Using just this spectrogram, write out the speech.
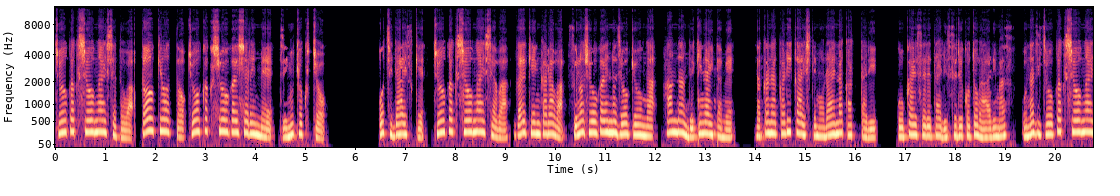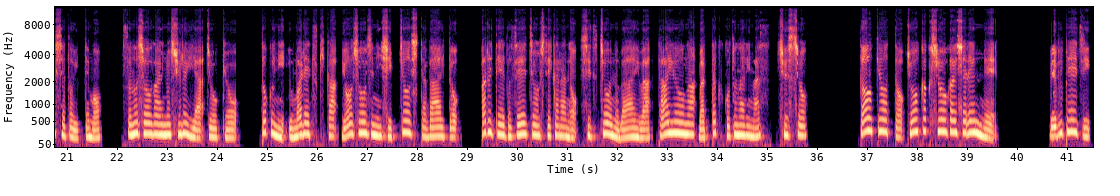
聴覚障害者とは、東京都聴覚障害者連盟事務局長。越智大輔、聴覚障害者は外見からはその障害の状況が判断できないため、なかなか理解してもらえなかったり、誤解されたりすることがあります。同じ聴覚障害者といっても、その障害の種類や状況、特に生まれつきか幼少時に失調した場合と、ある程度成長してからの室長の場合は対応が全く異なります。出所。東京都聴覚障害者連盟。ウェブページ。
